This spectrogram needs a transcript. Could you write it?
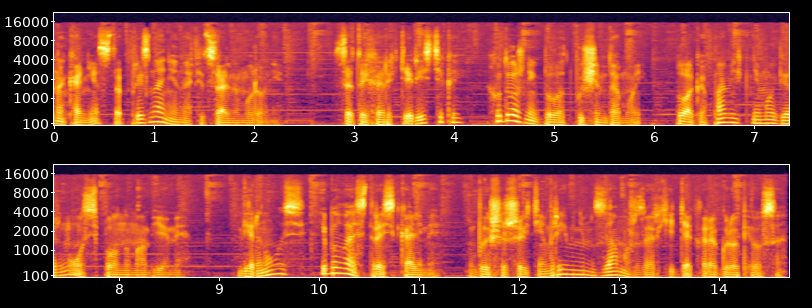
Наконец-то признание на официальном уровне. С этой характеристикой художник был отпущен домой, благо память к нему вернулась в полном объеме. Вернулась и была страсть Кальми, вышедшая тем временем замуж за архитектора Гропиуса.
